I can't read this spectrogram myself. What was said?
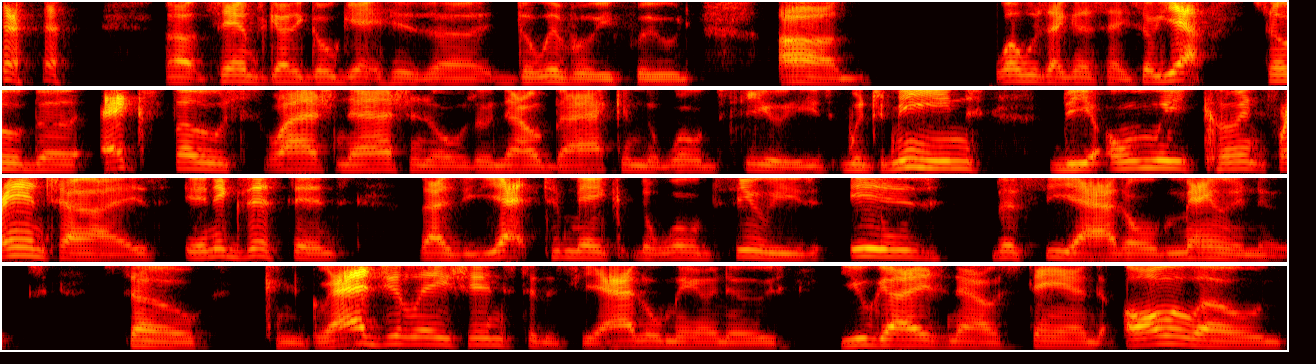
uh, Sam's got to go get his uh, delivery food. Um, what was I gonna say? So yeah, so the Expos slash Nationals are now back in the World Series, which means the only current franchise in existence that has yet to make the World Series is the Seattle Mariners. So congratulations to the Seattle Mariners. You guys now stand all alone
